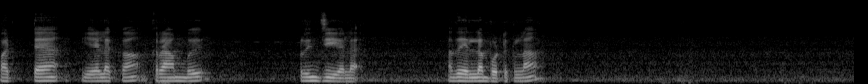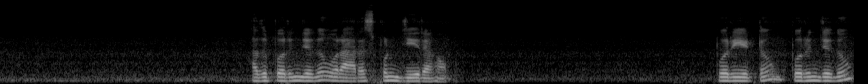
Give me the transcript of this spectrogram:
பட்டை ஏலக்காய் கிராம்பு பிரிஞ்சி இலை. அதை எல்லாம் போட்டுக்கலாம். அது பொரிஞ்சதும் ஒரு அரை ஸ்பூன் ஜீரகம். பொரியட்டும் பொரிஞ்சதும்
